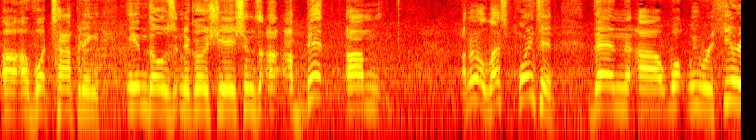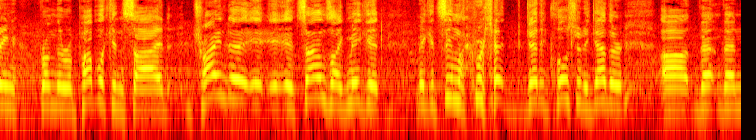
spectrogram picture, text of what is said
uh, of what's happening in those negotiations. A, a bit, um, I don't know, less pointed than uh, what we were hearing from the Republican side, trying to, it, it sounds like, make it make it seem like we're getting closer together uh, than, than,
